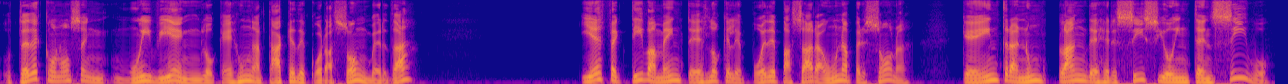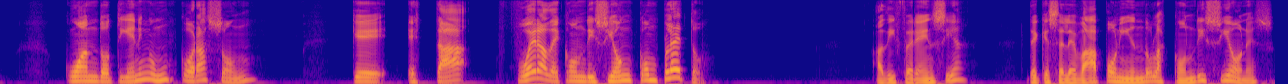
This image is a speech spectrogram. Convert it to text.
ustedes conocen muy bien lo que es un ataque de corazón, ¿verdad? Y efectivamente es lo que le puede pasar a una persona que entra en un plan de ejercicio intensivo cuando tienen un corazón que está fuera de condición completo. A diferencia de que se le va poniendo las condiciones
